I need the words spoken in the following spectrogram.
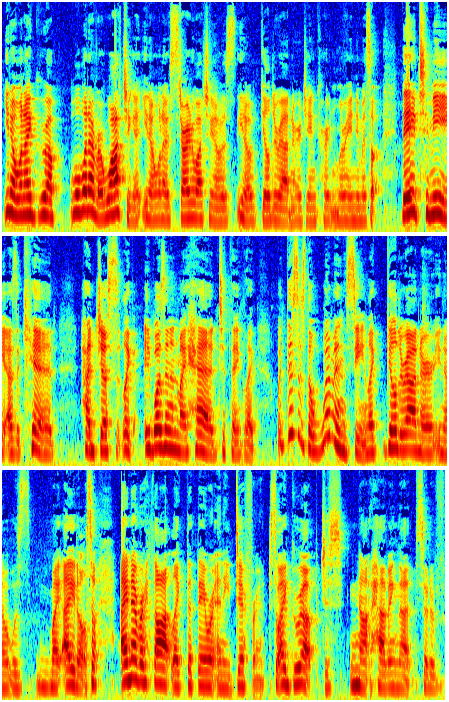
you know, when I grew up, well, whatever, watching it, you know, when I started watching, I was, you know, Gilda Radner, Jane Curtin, Laraine Newman. So they, to me, as a kid, had just like it wasn't in my head to think like but this is the women's scene like gilda radner you know was my idol so i never thought like that they were any different so i grew up just not having that sort of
